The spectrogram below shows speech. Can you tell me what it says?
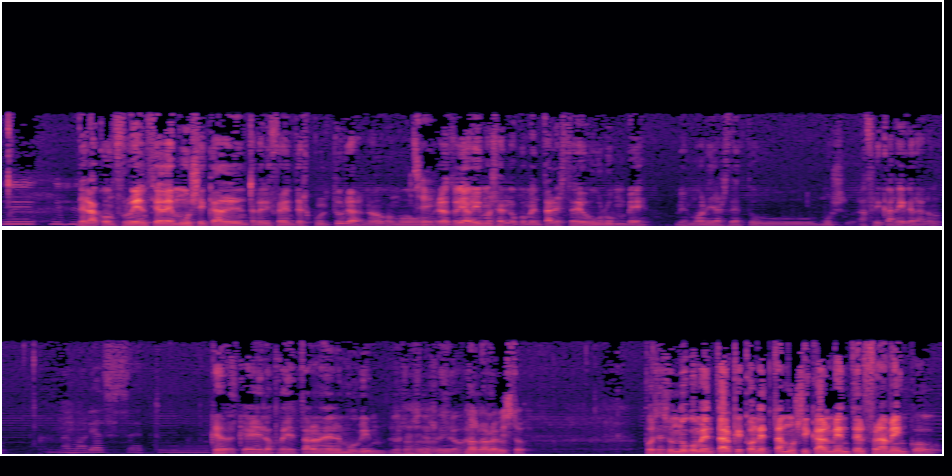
Mm. De la confluencia de música de, entre diferentes culturas, ¿no? Como Sí. el otro día vimos el documental este de Urumbe, Memorias de tu mus- África Negra, ¿no? Memorias de tu... Que, que lo proyectaron en el Movim, no sé si has oído. No, no lo he visto. Pues es un documental que conecta musicalmente el flamenco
